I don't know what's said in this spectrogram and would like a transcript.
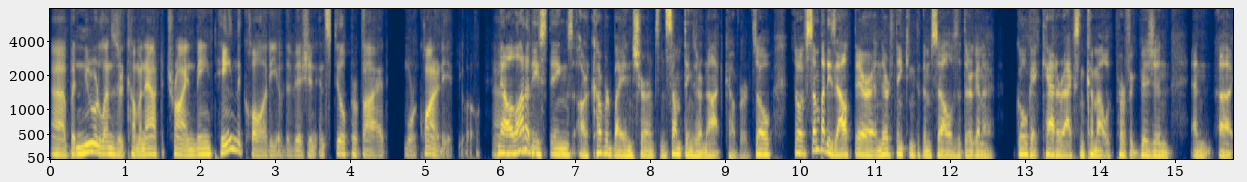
Uh, but newer lenses are coming out to try and maintain the quality of the vision and still provide more quantity, if you will. Uh, Now, a lot of these things are covered by insurance, and some things are not covered. So, so if somebody's out there and they're thinking to themselves that they're going to go get cataracts and come out with perfect vision, and uh,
